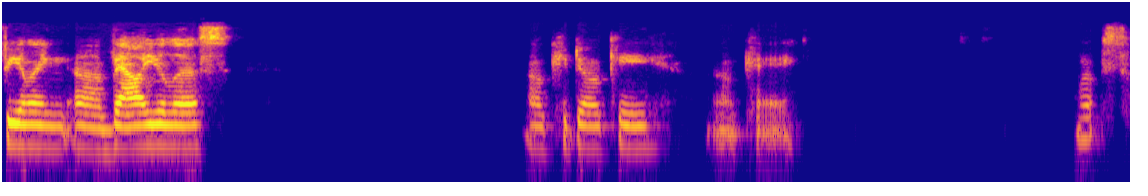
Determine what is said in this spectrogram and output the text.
feeling uh, valueless. Okie dokie, okay. Whoops.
